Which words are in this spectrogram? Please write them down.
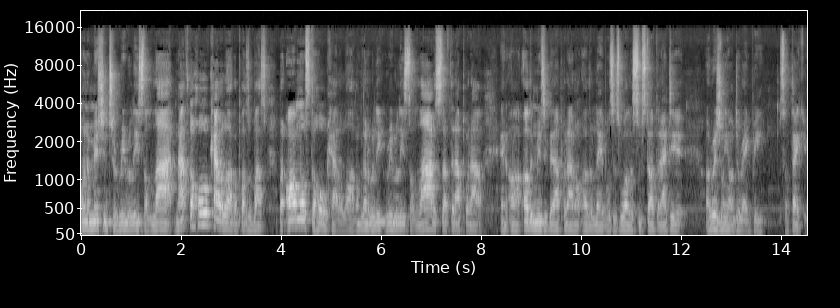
on a mission to re-release a lot, not the whole catalog of Puzzle Box, but almost the whole catalog. I'm going to re-release a lot of stuff that I put out and uh, other music that I put out on other labels, as well as some stuff that I did originally on Direct Beat. So thank you.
